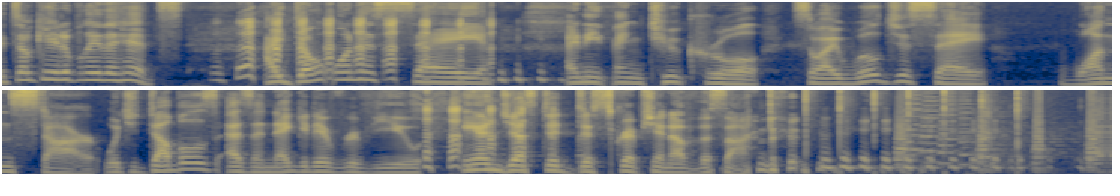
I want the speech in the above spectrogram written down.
It's okay to play the hits. I don't want to say anything too cruel, so I will just say one star, which doubles as a negative review and just a description of the sun.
